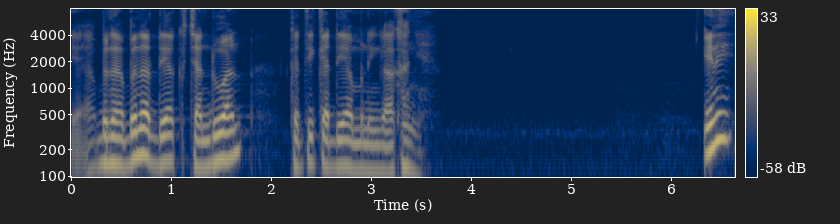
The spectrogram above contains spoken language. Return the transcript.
ya benar-benar dia kecanduan ketika dia meninggalkannya. Ini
